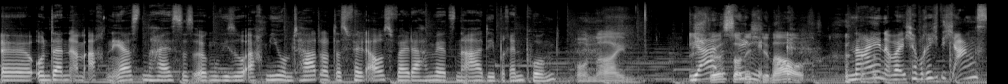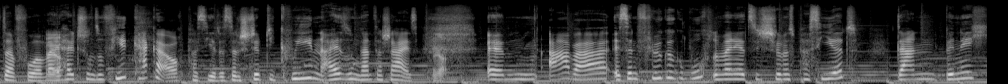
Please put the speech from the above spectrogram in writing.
Äh, und dann am 8.1. heißt das irgendwie so, ach Mio im Tatort, das fällt aus, weil da haben wir jetzt einen ARD-Brennpunkt. Oh nein. Du Ja, schwörst doch nicht deswegen- hinauf. Nein, aber ich habe richtig Angst davor, weil Ja. halt schon so viel Kacke auch passiert ist. Dann stirbt die Queen, also ein ganzer Scheiß. Ja. Ähm, aber es sind Flüge gebucht und wenn jetzt nichts Schlimmes passiert, dann bin ich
